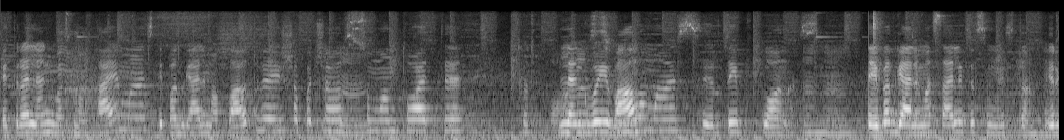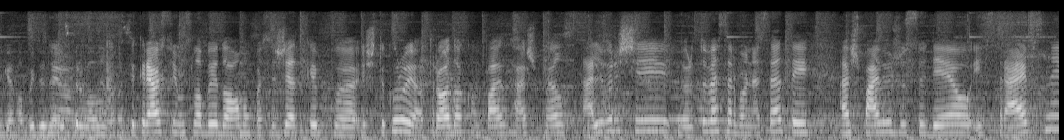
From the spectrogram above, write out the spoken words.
kad yra lengvas montavimas, taip pat galima plautuvę iš apačios sumontuoti, Kad lengvai valomas ir taip plonas. Mhm. Taip pat galima sąlyti su maistu, irgi labai didelis privalumas. Tikriausiai jums labai įdomu pasižiūrėti, kaip e, iš tikrųjų atrodo Compact HPL stalviršiai virtuvės ar vonėse. Tai aš pavyzdžiui sudėjau į straipsnį,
